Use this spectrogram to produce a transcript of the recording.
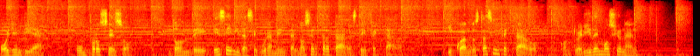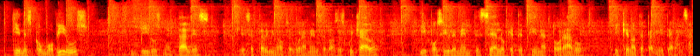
hoy en día un proceso donde esa herida seguramente al no ser tratada está infectada. Y cuando estás infectado con tu herida emocional, tienes como virus, virus mentales, que ese término seguramente lo has escuchado, y posiblemente sea lo que te tiene atorado y que no te permite avanzar.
